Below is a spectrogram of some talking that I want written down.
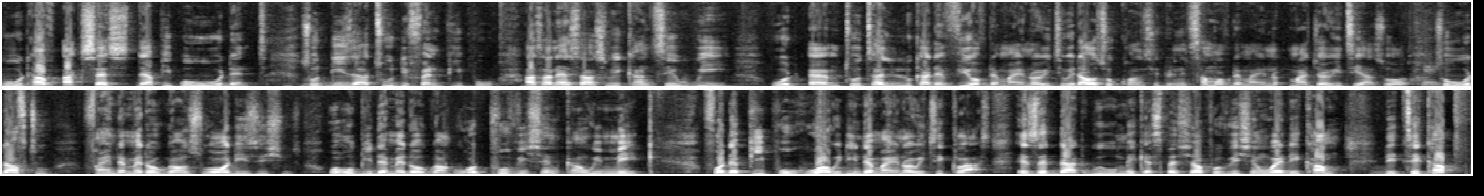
who would have access, there are people who wouldn't. So these are two different people. As an SRC, we can't say we would um, totally look at the view of the minority without also considering some of the minor- majority as well. Okay. So we would have to find the middle grounds to all these issues. What would be the middle ground? What provision can we make for the people who are within the minority class? Is it that we will make a special provision where they come, they take up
